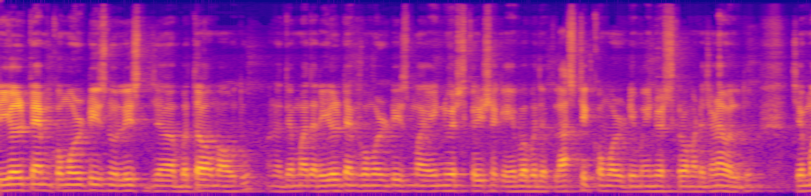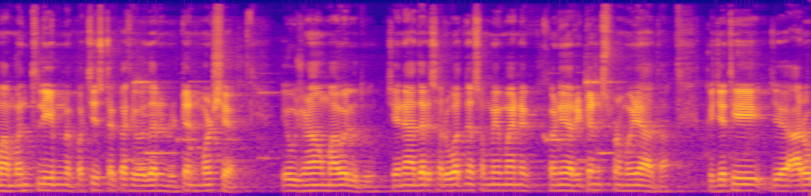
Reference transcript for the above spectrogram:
રિયલ ટાઈમ કોમોડિટીઝનું લિસ્ટ બતાવવામાં આવતું અને તેમાં રિયલ ટાઈમ કોમોડિટીઝમાં ઇન્વેસ્ટ કરી શકે એ બાબતે પ્લાસ્ટિક કોમોડિટીમાં ઇન્વેસ્ટ કરવા માટે જણાવેલું હતું. જેમાં મંથલી એમને પચીસ ટકાથી વધારે રિટર્ન મળશે એવું જણાવવામાં આવેલું હતું. જેના આધારે શરૂઆતના સમયમાં એને ઘણી રિટર્ન્સ પણ મળ્યા હતા કે જેથી જે આરો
